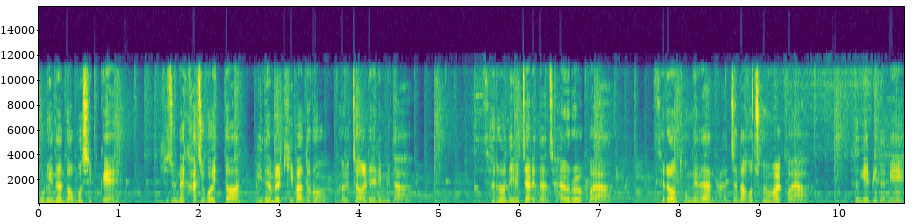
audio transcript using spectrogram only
우리는 너무 쉽게 기존에 가지고 있던 믿음을 기반으로 결정을 내립니다. 새로운 일자리는 자유로울 거야. 새로운 동네는 안전하고 조용할 거야. 등의 믿음이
